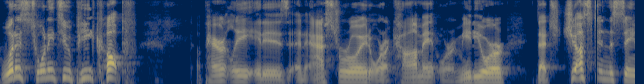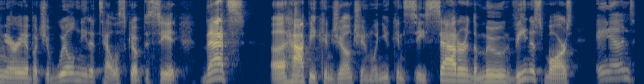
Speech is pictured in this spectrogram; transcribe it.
what is 22p Kopff? Apparently, it is an asteroid or a comet or a meteor that's just in the same area, but you will need a telescope to see it. That's a happy conjunction when you can see Saturn, the moon, Venus, Mars, and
